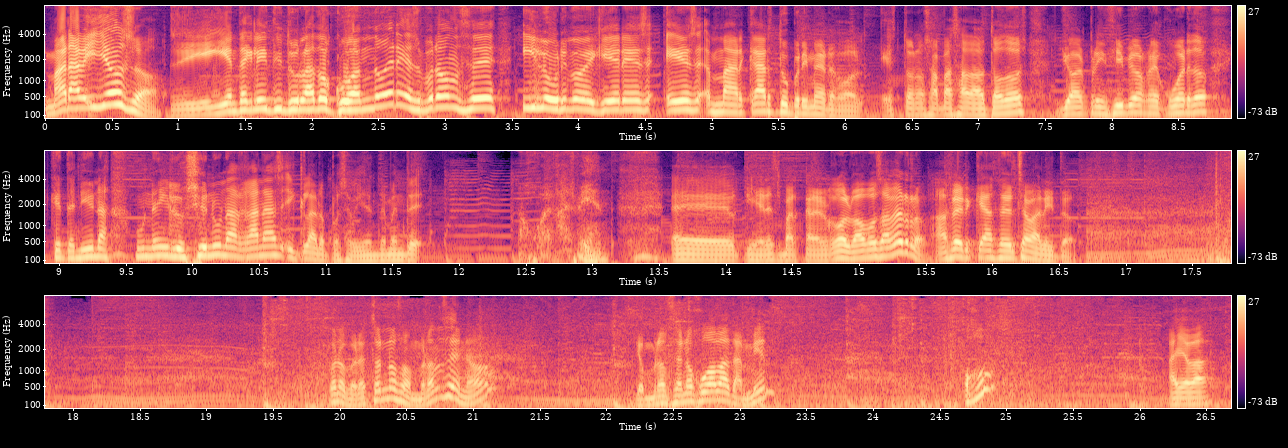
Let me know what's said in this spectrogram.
¡Maravilloso! Siguiente clip titulado Cuando eres bronce y lo único que quieres es marcar tu primer gol. Esto nos ha pasado a todos. Yo al principio recuerdo que tenía una, ilusión, unas ganas y claro, pues evidentemente no juegas bien. Eh, ¿Quieres marcar el gol? Vamos a verlo. A ver qué hace el chavalito. Bueno, pero estos no son bronce, ¿no? Yo en bronce no jugaba tan bien. ¡Ojo! Allá va.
